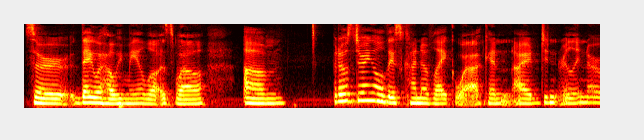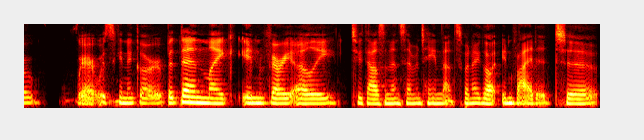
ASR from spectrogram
So they were helping me a lot as well. Um, but I was doing all this kind of like work and I didn't really know where it was going to go. But then, like in very early 2017, that's when I got invited to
